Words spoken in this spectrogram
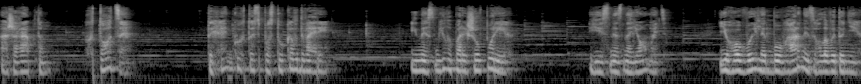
Аж раптом хто це? Тихенько хтось постукав в двері і несміло перейшов поріг. Єсть незнайомець, його вигляд був гарний з голови до ніг.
